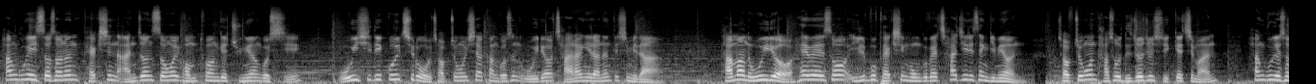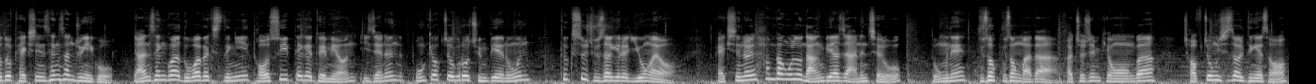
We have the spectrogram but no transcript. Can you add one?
한국에 있어서는 백신 안전성을 검토한 게 중요한 것이 OECD 꼴찌로 접종을 시작한 것은 오히려 자랑이라는 뜻입니다. 다만 오히려 해외에서 일부 백신 공급에 차질이 생기면 접종은 다소 늦어질 수 있겠지만 한국에서도 백신 생산 중이고 얀센과 노바백스 등이 더 수입되게 되면 이제는 본격적으로 준비해 놓은 특수 주사기를 이용하여 백신을 한 방울도 낭비하지 않은 채로 동네 구석구석마다 갖춰진 병원과 접종 시설 등에서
